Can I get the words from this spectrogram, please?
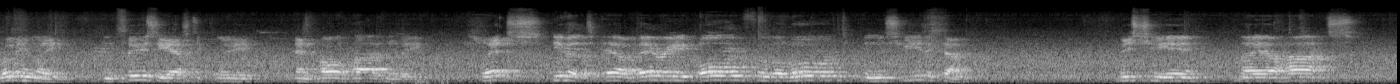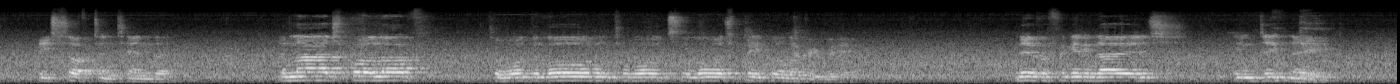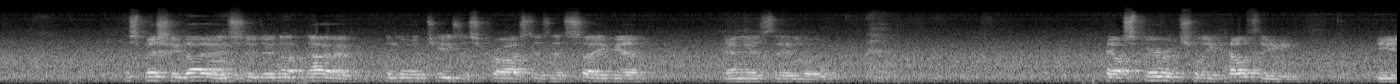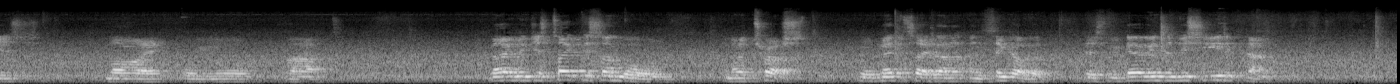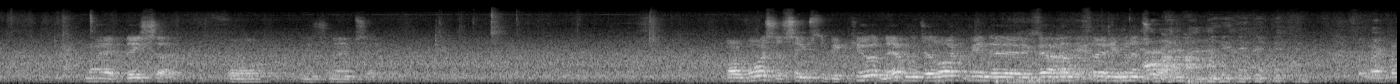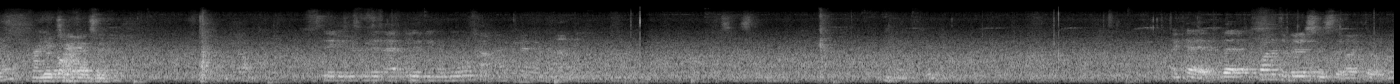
Willingly, enthusiastically and wholeheartedly. Let's give it our very all for the Lord in this year to come. This year, may our hearts be soft and tender, enlarged by love toward the Lord and towards the Lord's people everywhere. Never forgetting those in deep need, especially those who do not know the Lord Jesus Christ as their Saviour and as their Lord. How spiritually healthy is my or your heart. May we just take this on board and I trust we'll meditate on it and think of it as we go into this year to come. May it be so for His name's sake. My voice seems to be cured now. Would you like me to go another 30 minutes run? Hang your hands in. See, rid of living water, okay, right? Okay, that, one of the verses that I thought was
